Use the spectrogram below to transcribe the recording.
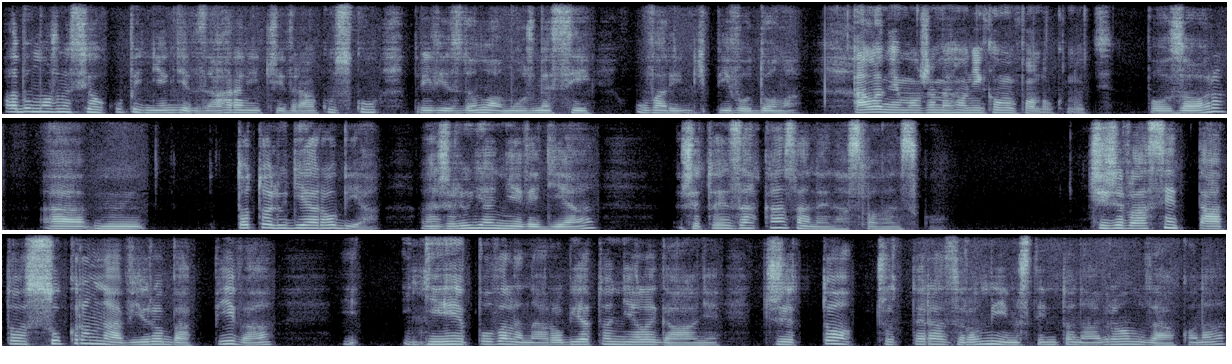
alebo môžeme si ho kúpiť niekde v zahraničí, v Rakúsku, priviesť domov a môžeme si uvariť pivo doma. Ale nemôžeme ho nikomu ponúknuť. Pozor, toto ľudia robia, lenže ľudia nevedia, že to je zakázané na Slovensku. Čiže vlastne táto súkromná výroba piva nie je povolená, robia to nelegálne. Čiže to, čo teraz robím s týmto návrhom zákona,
